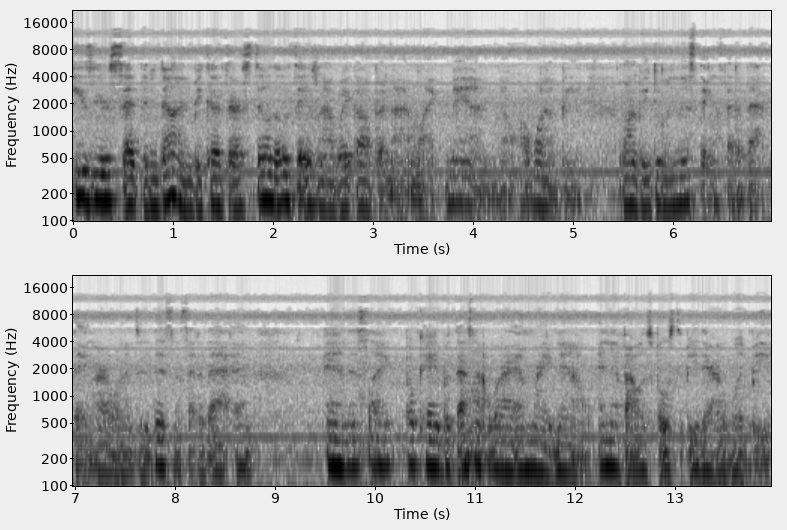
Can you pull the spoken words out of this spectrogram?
easier said than done because there are still those days when I wake up and I'm like, man, no, I want to be, I want to be doing this thing instead of that thing, or I want to do this instead of that, and and it's like, okay, but that's not where I am right now, and if I was supposed to be there, I would be,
